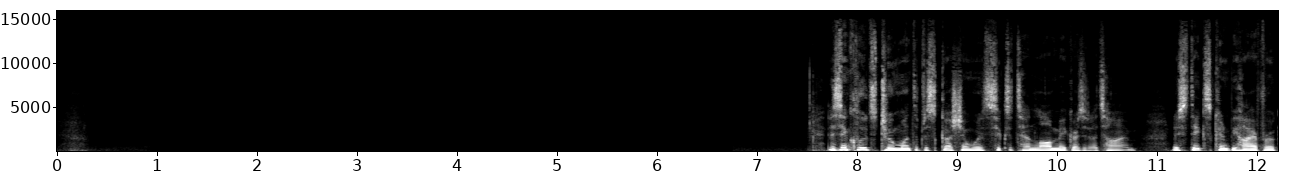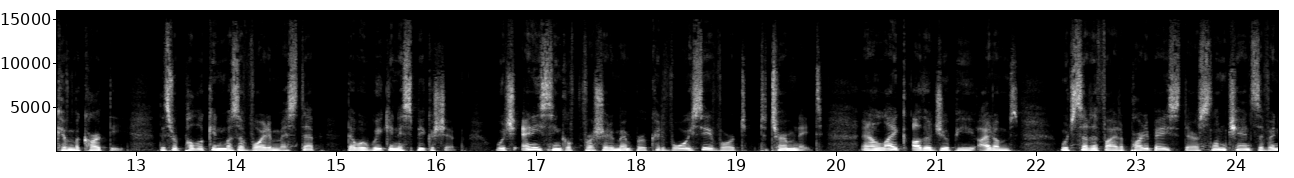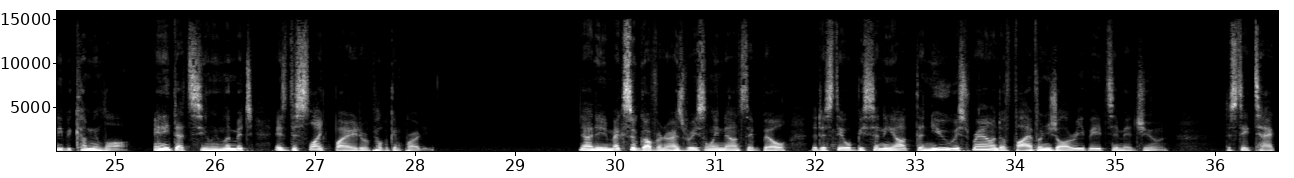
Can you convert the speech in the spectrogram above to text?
This includes two months of discussion with six to ten lawmakers at a time. The stakes couldn't be higher for Kevin McCarthy. This Republican must avoid a misstep that would weaken his speakership, which any single frustrated member could voice a vote to terminate. And unlike other GOP items, which satisfy a party base, there are slim chances of any becoming law. Any debt ceiling limit is disliked by the Republican Party. Now, the New Mexico governor has recently announced a bill that the state will be sending out the newest round of $500 rebates in mid June. The state tax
